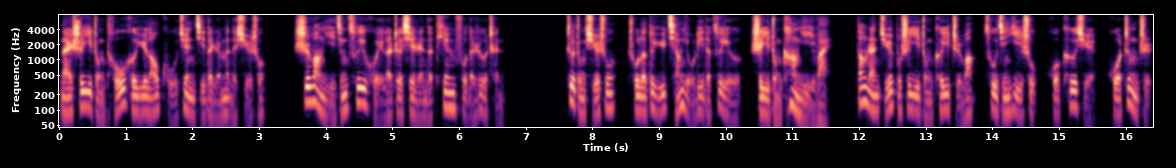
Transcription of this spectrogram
乃是一种投合于劳苦倦极的人们的学说，失望已经摧毁了这些人的天赋的热忱。这种学说除了对于强有力的罪恶是一种抗议以外，当然绝不是一种可以指望促进艺术或科学或政治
